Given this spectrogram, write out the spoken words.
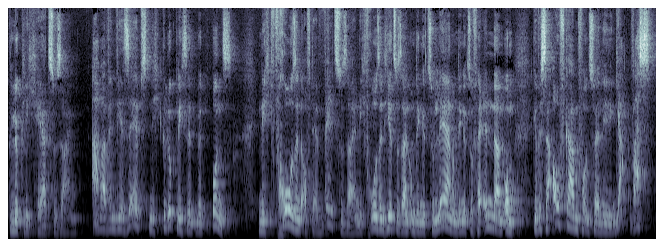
glücklich Herr zu sein. Aber wenn wir selbst nicht glücklich sind mit uns, nicht froh sind, auf der Welt zu sein, nicht froh sind, hier zu sein, um Dinge zu lernen, um Dinge zu verändern, um gewisse Aufgaben für uns zu erledigen, ja, was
